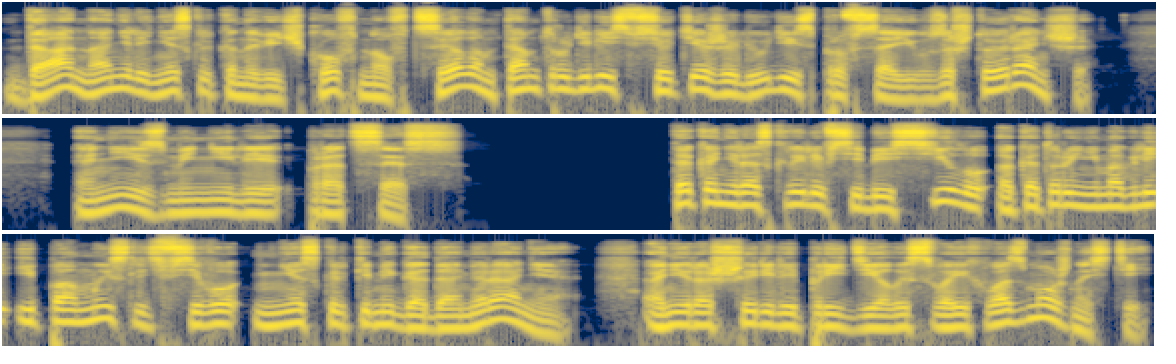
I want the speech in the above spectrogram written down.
Да, наняли несколько новичков, но в целом там трудились все те же люди из профсоюза, что и раньше. Они изменили процесс. Так они раскрыли в себе силу, о которой не могли и помыслить всего несколькими годами ранее. Они расширили пределы своих возможностей.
